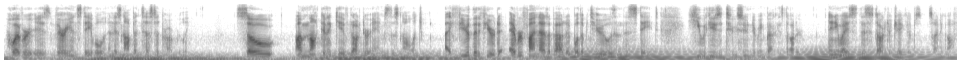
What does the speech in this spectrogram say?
However, it is very unstable and has not been tested properly. So, I'm not going to give Dr. Ames this knowledge. I fear that if he were to ever find out about it while the material is in this state, he would use it too soon to bring back his daughter. Anyways, this is Dr. Jacobs, signing off.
